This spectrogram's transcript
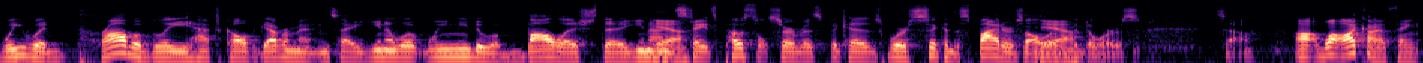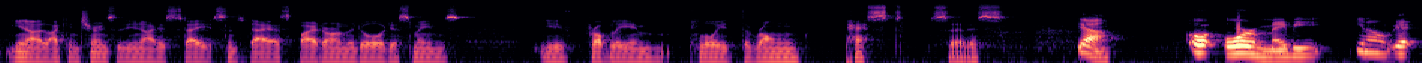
we would probably have to call the government and say, you know what, we need to abolish the United Yeah. States Postal Service because we're sick of the spiders all Yeah. over the doors. So, Uh, well, I kind of think, you know, like in terms of the United States, and today a spider on the door just means you've probably employed the wrong pest service. yeah. Or, or maybe, you know, it,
